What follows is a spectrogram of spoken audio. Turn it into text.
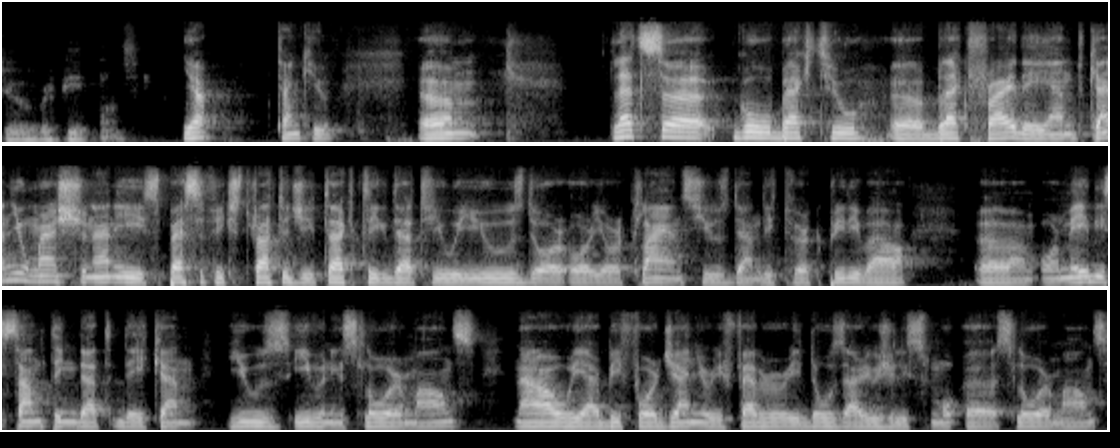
to repeat ones. Yeah, thank you. Um, let's uh, go back to uh, Black Friday. And can you mention any specific strategy tactic that you used or, or your clients used and it worked pretty well? Um, or maybe something that they can use even in slower months. Now we are before January, February. Those are usually sm- uh, slower months.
